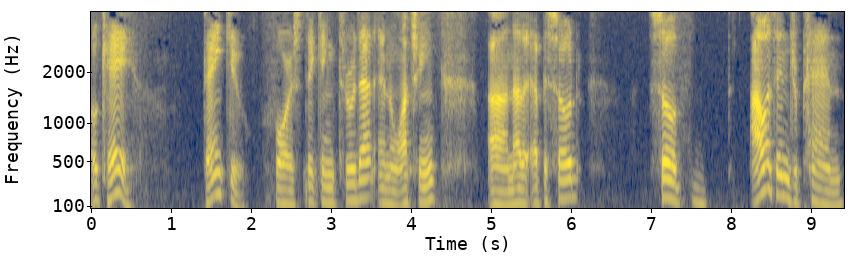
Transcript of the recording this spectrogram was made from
Okay, thank you for sticking through that and watching uh, another episode. So, I was in Japan,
